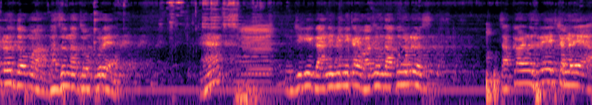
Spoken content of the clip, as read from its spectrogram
सगळं दमा भजनाचो पुऱ्या तुझी की गाणी बिनी काय वाजून दाखवलंस? सकाळच रे चंगड्या.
